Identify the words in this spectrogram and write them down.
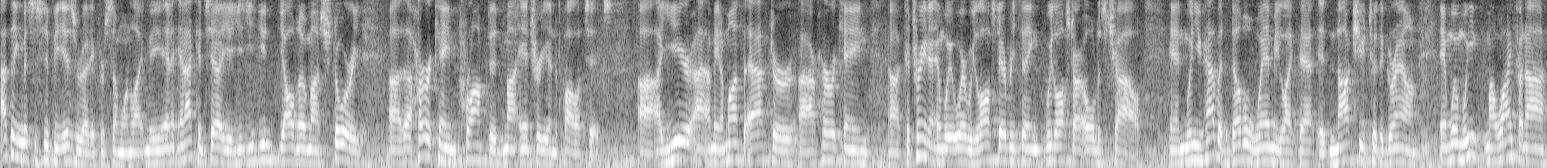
I think Mississippi is ready for someone like me, and, and I can tell you, you, you all know my story. Uh, the hurricane prompted my entry into politics. Uh, a year, I mean, a month after our hurricane uh, Katrina, and we, where we lost everything, we lost our oldest child. And when you have a double whammy like that, it knocks you to the ground. And when we, my wife and I,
